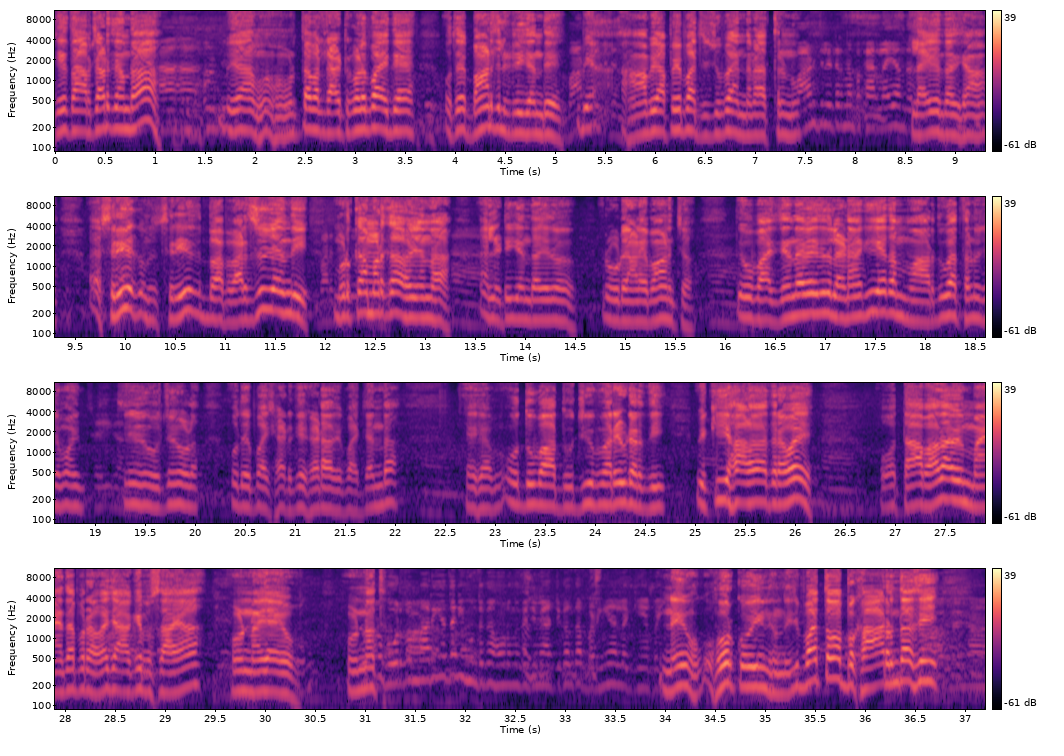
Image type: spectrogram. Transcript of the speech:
ਜੇ ਤਾਪ ਚੜ ਜਾਂਦਾ। ਵੀ ਆਹ ਹੁਣ ਤਾਂ ਡਾਕਟਰ ਕੋਲੇ ਭਜਦੇ ਉੱਥੇ ਬਾਹਰ ਚ ਲਿਟੀ ਜਾਂਦੇ। ਵੀ ਹਾਂ ਵੀ ਆਪੇ ਭੱਜ ਜੂ ਭੈਣ ਦਾ ਆਥਣ ਨੂੰ। ਬਾਣ ਚ ਲੀਟਰ ਨਾਲ ਬੁਖਾਰ ਲੈ ਜਾਂਦਾ। ਲੈ ਜਾਂਦਾ ਸੀ ਹਾਂ। ਸਰੀਰ ਸਰੀਰ ਬ- ਵਰਜ਼ ਹੋ ਜਾਂਦੀ ਮੁੜਕਾ ਮੜਕਾ ਹੋ ਜਾਂਦਾ। ਐ ਲਿਟੀ ਜਾਂਦਾ ਜਦੋਂ ਰੋੜਿਆਂ ਵਾਲੇ ਬਾਹਣ ਚ। ਤੇ ਉਹ ਵੱਜ ਜਾਂਦਾ ਵੀ ਇਹ ਲੈਣਾ ਕੀ ਇਹ ਤਾਂ ਮਾਰ ਦੂ ਹੱਥ ਨੂੰ ਜਮਾ ਉਹਦੇ ਉਹਦੇ ਪਾ ਛੱਡ ਕੇ ਖੜਾ ਤੇ ਭੱਜ ਜਾਂਦਾ। ਅੱਛਾ ਉਦੋਂ ਬਾਅਦ ਦੂਜੀ ਬਿਮਾਰੀ ਵੀ ਡਰਦੀ। ਵੀ ਕੀ ਹਾਲ ਹੋਇਆ ਤੇਰਾ ਓਏ? ਉਹ ਤਾਂ ਬਾਦਾ ਵੀ ਮੈਂ ਤਾਂ ਭਰਾਵਾ ਜਾ ਕੇ ਫਸਾਇਆ। ਹੁਣ ਨਾ ਜਾਇਓ। ਹੁਣ ਨਾ ਹੋਰ ਬਿਮਾਰੀਆਂ ਤਾਂ ਨਹੀਂ ਹੁੰਦੀਆਂ ਹੋਣਗੀਆਂ ਜਿਵੇਂ ਅੱਜ ਕੱਲ ਤਾਂ ਬੜੀਆਂ ਲੱਗੀਆਂ ਪਈਆਂ। ਨਹੀਂ ਹੋਰ ਕੋਈ ਨਹੀਂ ਹੁੰਦੀ ਜੀ। ਵੱਧ ਤੋਂ ਵੱਧ ਬੁਖਾਰ ਹੁੰਦਾ ਸੀ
